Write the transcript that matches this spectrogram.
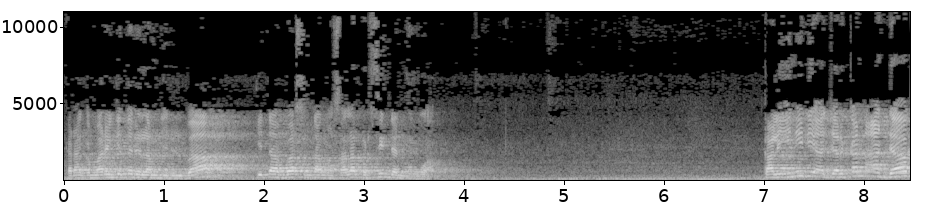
Karena kemarin kita dalam judul bab kita bahas tentang masalah bersin dan menguap. Kali ini diajarkan adab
